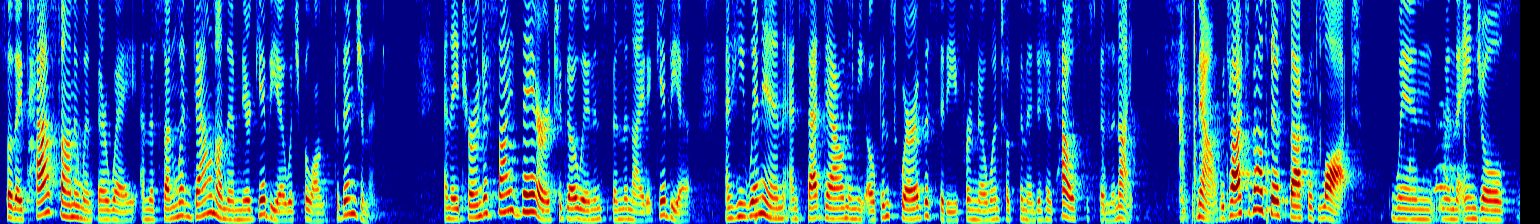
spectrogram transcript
So they passed on and went their way, and the sun went down on them near Gibeah, which belongs to Benjamin. And they turned aside there to go in and spend the night at Gibeah. And he went in and sat down in the open square of the city, for no one took them into his house to spend the night. Now, we talked about this back with Lot when when the angels,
